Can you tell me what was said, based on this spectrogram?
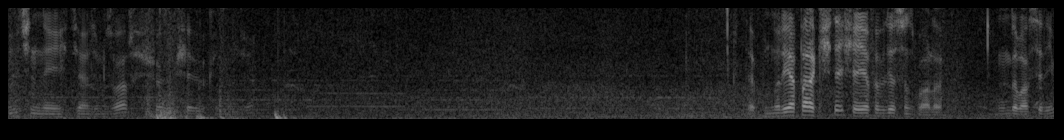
Bunun için neye ihtiyacımız var? Şöyle bir şey bakayım önce. Tabii bunları yaparak işte şey yapabiliyorsunuz bu arada. Bunu da bahsedeyim.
